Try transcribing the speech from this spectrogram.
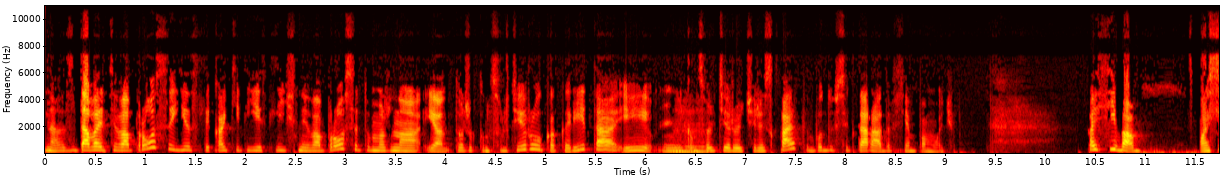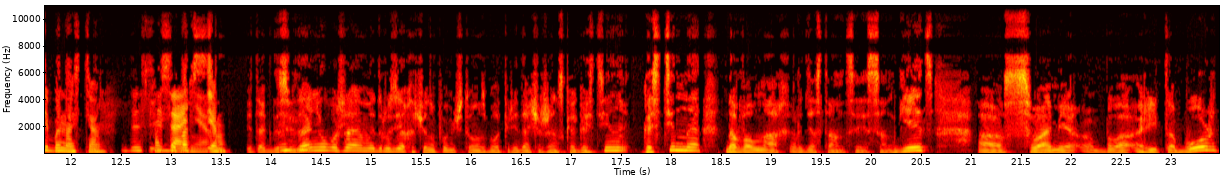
Да, задавайте вопросы. Если какие-то есть личные вопросы, то можно, я тоже консультирую, как и Рита, и mm-hmm. консультирую через скайп, и буду всегда рада всем помочь. Спасибо. Спасибо, Настя. До свидания. Спасибо всем. Итак, до свидания, уважаемые друзья. Хочу напомнить, что у нас была передача «Женская гостиная», гостиная на волнах радиостанции «Сангейтс». А, с вами была Рита Борд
